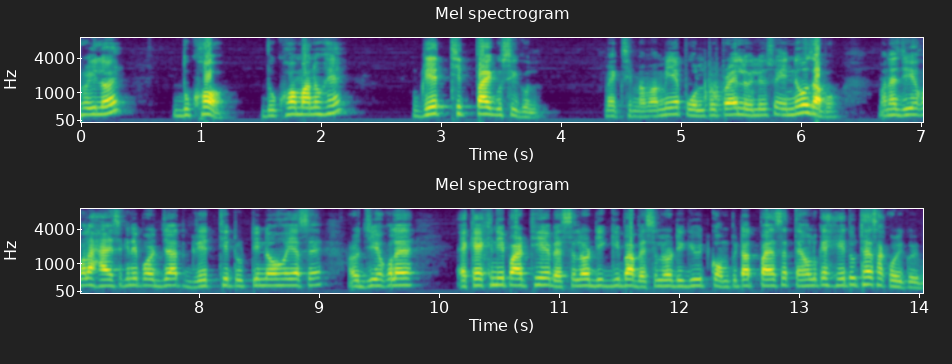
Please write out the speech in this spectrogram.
ধৰি লয় দুশ দুশ মানুহে গ্ৰেড থ্ৰীত পাই গুচি গ'ল মেক্সিমাম আমি এই পলটোৰ পৰাই লৈ লৈছোঁ এনেও যাব। মানে যিসকলে হায়াৰ ছেকেণ্ডেৰী পৰ্যায়ত গ্ৰেড থ্ৰীত উত্তীৰ্ণ হৈ আছে আৰু যিসকলে একেখিনি প্ৰাৰ্থীয়ে বেচেলৰ ডিগ্ৰী বা বেচেলৰ ডিগ্ৰী উইথ কম্পিউটাৰত পাই আছে তেওঁলোকে সেইটোতহে চাকৰি কৰিব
